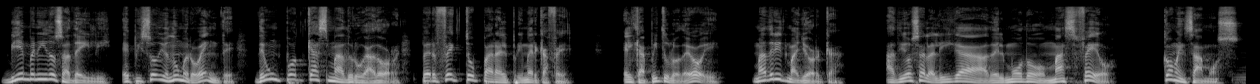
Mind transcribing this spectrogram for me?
Bienvenidos a Daily, episodio número 20 de un podcast madrugador, perfecto para el primer café. El capítulo de hoy, Madrid-Mallorca. Adiós a la liga del modo más feo. Comenzamos.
